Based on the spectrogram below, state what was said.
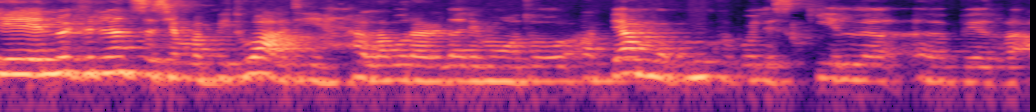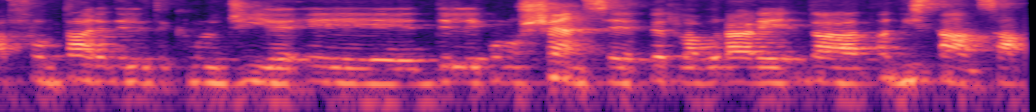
E noi freelance siamo abituati a lavorare da remoto, abbiamo comunque quelle skill eh, per affrontare delle tecnologie e delle conoscenze per lavorare da, a distanza,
